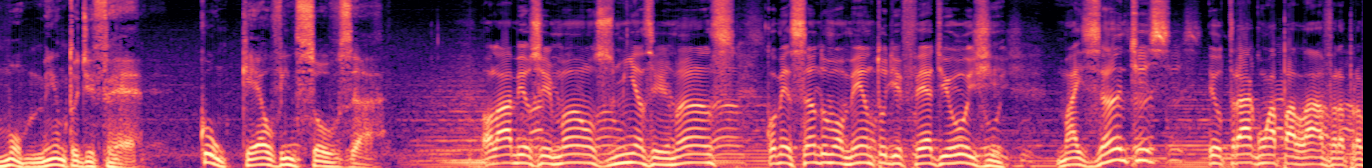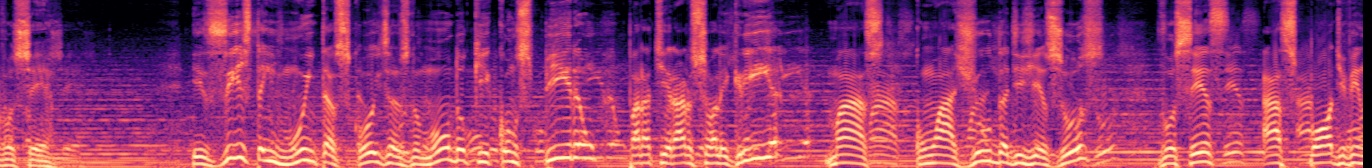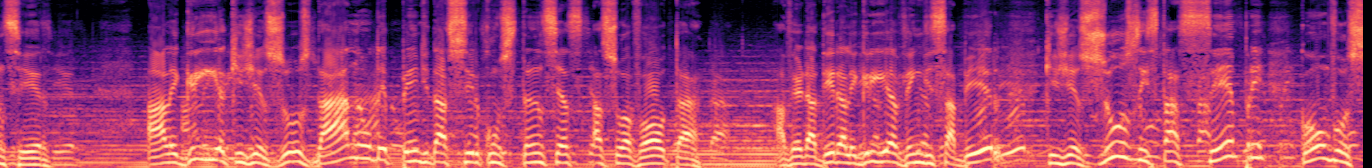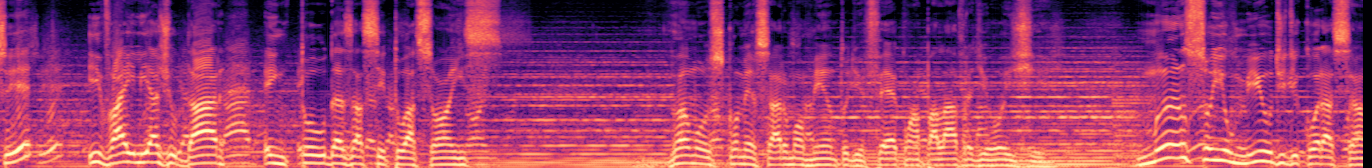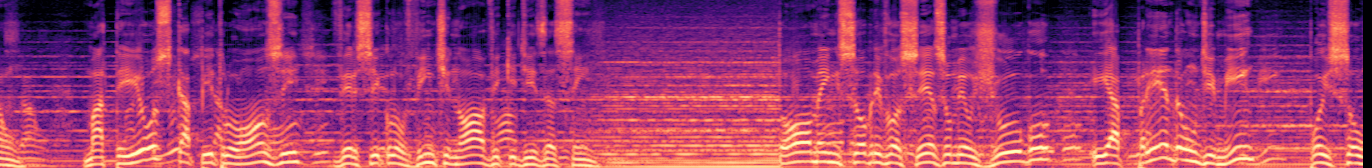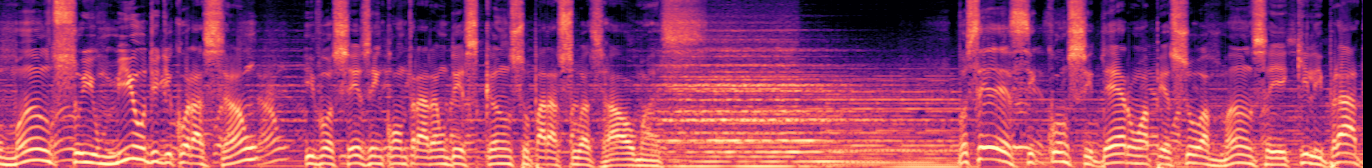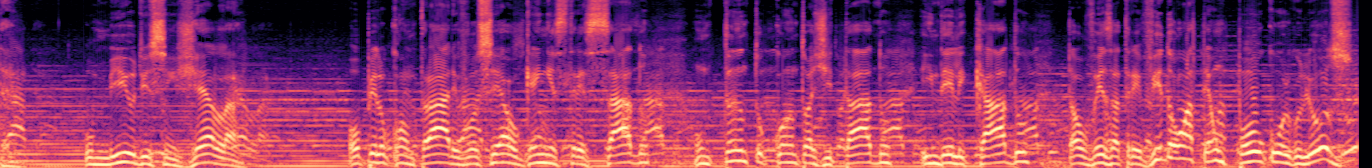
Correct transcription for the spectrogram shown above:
Momento de fé, com Kelvin Souza. Olá, meus irmãos, minhas irmãs, começando o momento de fé de hoje. Mas antes, eu trago uma palavra para você. Existem muitas coisas no mundo que conspiram para tirar sua alegria, mas com a ajuda de Jesus, vocês as pode vencer. A alegria que Jesus dá não depende das circunstâncias à sua volta. A verdadeira alegria vem de saber que Jesus está sempre com você e vai lhe ajudar em todas as situações. Vamos começar o momento de fé com a palavra de hoje. Manso e humilde de coração Mateus capítulo 11, versículo 29, que diz assim: Tomem sobre vocês o meu jugo e aprendam de mim, pois sou manso e humilde de coração, e vocês encontrarão descanso para as suas almas. Você se considera uma pessoa mansa e equilibrada, humilde e singela? Ou pelo contrário, você é alguém estressado, um tanto quanto agitado, indelicado, talvez atrevido ou até um pouco orgulhoso?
